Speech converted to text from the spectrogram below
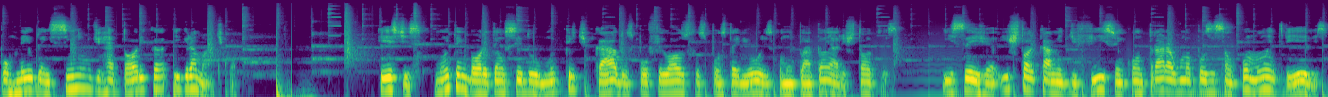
por meio do ensino de retórica e gramática. Estes, muito embora tenham sido muito criticados por filósofos posteriores como Platão e Aristóteles, e seja historicamente difícil encontrar alguma posição comum entre eles,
